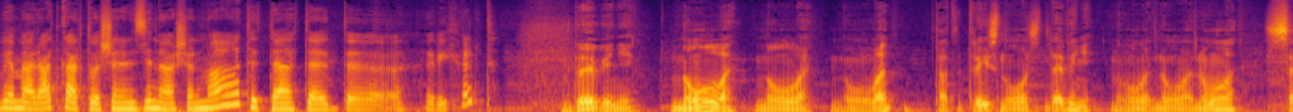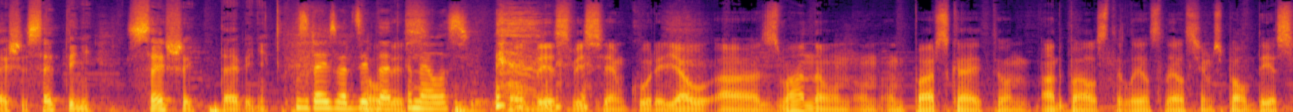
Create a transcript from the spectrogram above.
vienmēr atkārtošana ir zināšana māte, tā tad, uh, Rihard, 9, 0, 0, 0, tātad 3, 0, 9, 0, 0, 0, 6, 7, 6, 9. Uzreiz var dzirdēt, Paldies. ka nelas. Paldies visiem, kuri jau uh, zvana un, un, un pārskaita un atbalsta. Liels, liels jums paldies.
